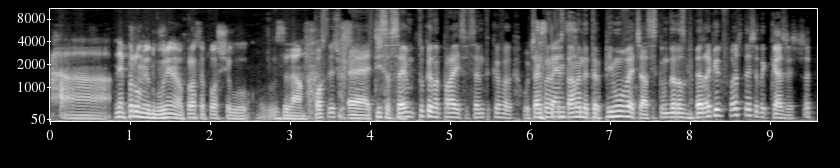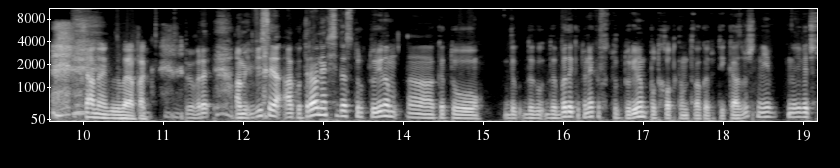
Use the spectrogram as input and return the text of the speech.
а, не, първо ми отговори на въпроса, после ще го задам. После ще... Е, ти съвсем, тук направи съвсем такъв, очакването стана нетърпимо вече, аз искам да разбера какво ще, ще да кажеш. Само да не го забравя пак. Добре, ами ви сега, ако трябва някакси да структурирам а, като да, да, да бъде като някакъв структуриран подход към това, което ти казваш. Ние, нали, вече,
